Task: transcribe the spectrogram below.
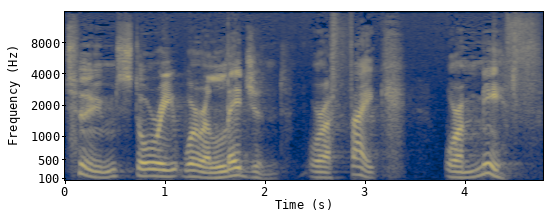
tomb story were a legend or a fake or a myth,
